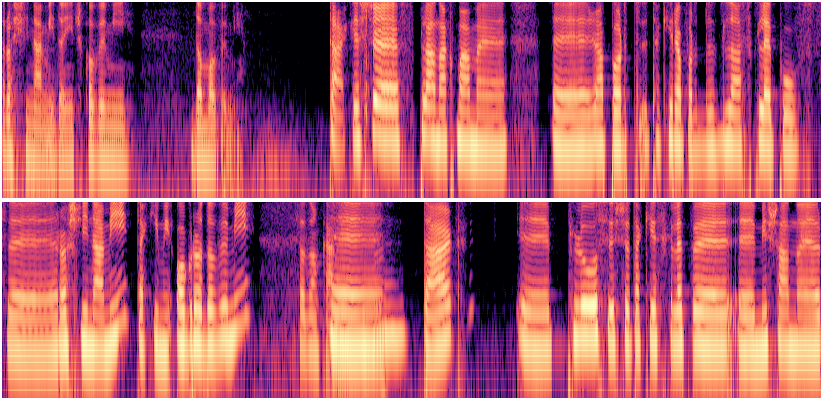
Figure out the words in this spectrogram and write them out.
roślinami doniczkowymi domowymi. Tak, jeszcze w planach mamy raport, taki raport dla sklepów z roślinami, takimi ogrodowymi. Sadzonkami. Mhm. Tak. Plus jeszcze takie sklepy mieszane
